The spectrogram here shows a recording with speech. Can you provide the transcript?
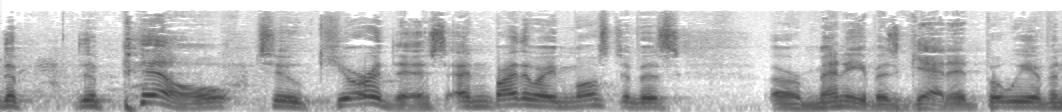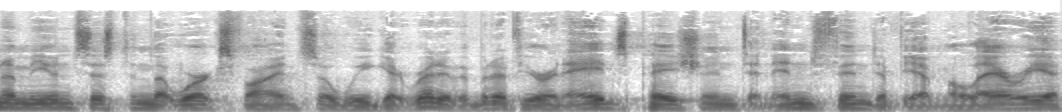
the the pill to cure this, and by the way, most of us or many of us get it, but we have an immune system that works fine, so we get rid of it. But if you're an AIDS patient, an infant, if you have malaria,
